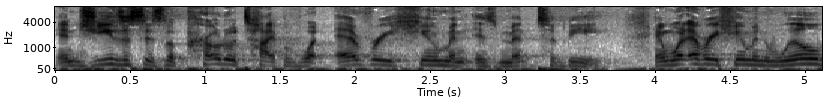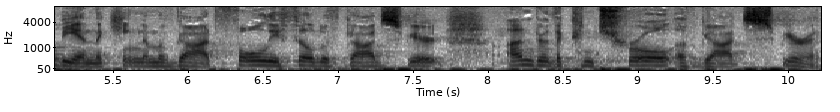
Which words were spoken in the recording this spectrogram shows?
And Jesus is the prototype of what every human is meant to be and what every human will be in the kingdom of God, fully filled with God's Spirit, under the control of God's Spirit.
